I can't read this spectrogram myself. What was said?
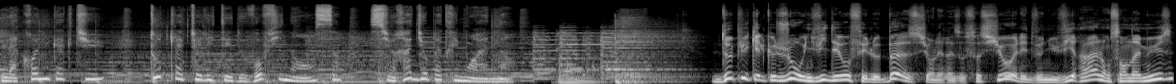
La chronique actu, toute l'actualité de vos finances sur Radio Patrimoine. Depuis quelques jours, une vidéo fait le buzz sur les réseaux sociaux, elle est devenue virale, on s'en amuse.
